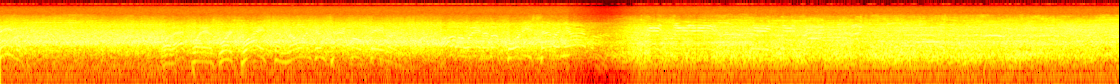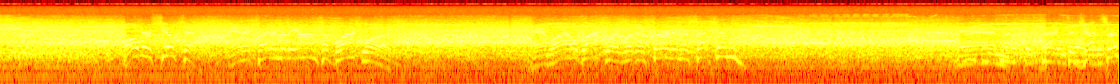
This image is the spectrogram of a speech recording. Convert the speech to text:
Seaver. Well, that play has worked twice, and no one can tackle Seaver. All the way to the 47-yard line. Overshoots it, and it's right into the arms of Blackwood. And Lyle Blackwood with his third interception. And back to Judson.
